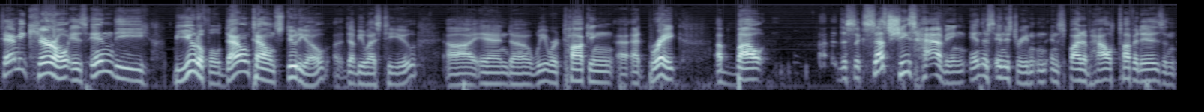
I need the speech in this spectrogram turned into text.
Tami Karol is in the beautiful downtown studio uh, at WSTU, uh, and uh, we were talking at break about the success she's having in this industry, in, in, spite of how tough it is and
